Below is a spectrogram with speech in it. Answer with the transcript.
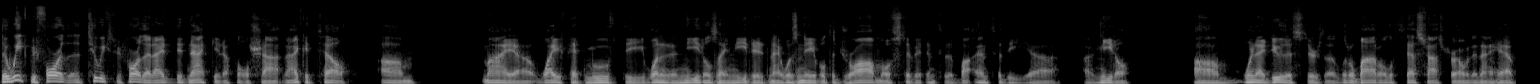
The week before, the two weeks before that, I did not get a full shot, and I could tell. Um, my uh, wife had moved the one of the needles I needed, and I wasn't able to draw most of it into the into the uh, uh, needle. Um, when I do this, there's a little bottle of testosterone, and I have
